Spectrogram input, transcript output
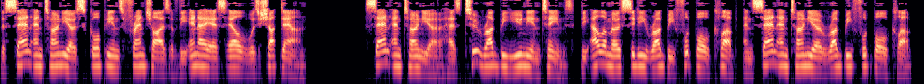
the San Antonio Scorpions franchise of the NASL was shut down. San Antonio has two rugby union teams, the Alamo City Rugby Football Club, and San Antonio Rugby Football Club.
